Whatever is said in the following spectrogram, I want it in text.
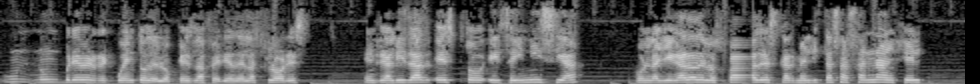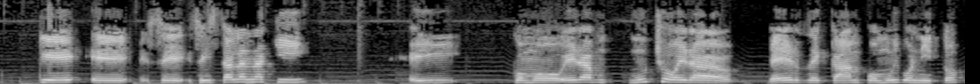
un, breve recuento de lo que es la Feria de las Flores. En realidad esto eh, se inicia con la llegada de los padres carmelitas a San Ángel, que eh, se, se instalan aquí y como era mucho, era verde, campo, muy bonito,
